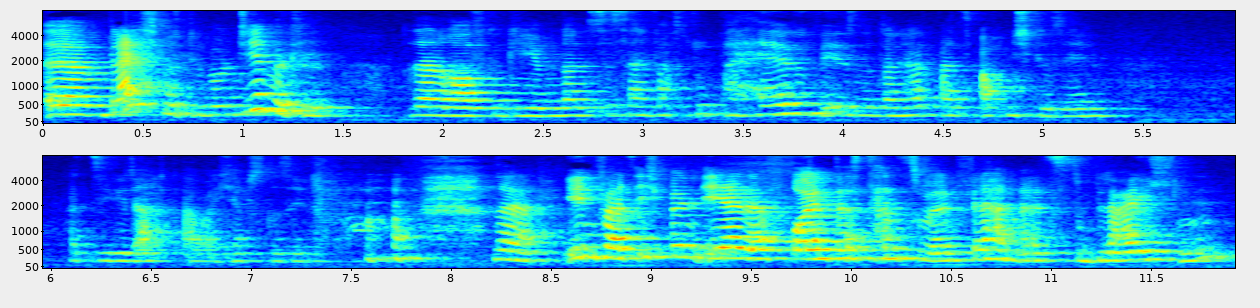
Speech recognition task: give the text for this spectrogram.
ähm, Bleichmittel, Blondiermittel darauf gegeben. Dann ist es einfach super hell gewesen und dann hat man es auch nicht gesehen hat sie gedacht, aber ich habe es gesehen. naja, jedenfalls, ich bin eher der Freund, das dann zu entfernen, als zu bleichen.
